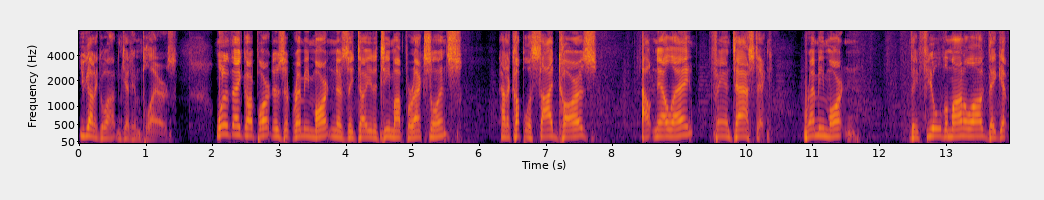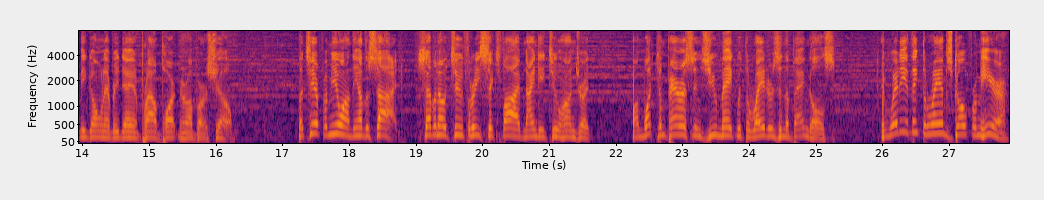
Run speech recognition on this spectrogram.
You got to go out and get him players. Want to thank our partners at Remy Martin as they tell you to team up for excellence. Had a couple of sidecars out in LA. Fantastic. Remy Martin. They fuel the monologue. They get me going every day and a proud partner of our show. Let's hear from you on the other side. 702 365 9200 on what comparisons you make with the Raiders and the Bengals. And where do you think the Rams go from here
